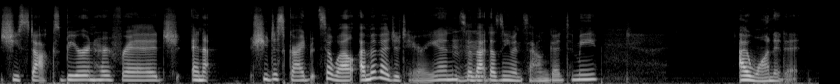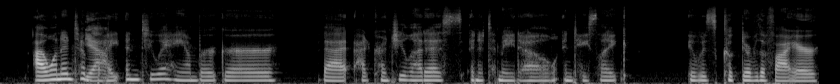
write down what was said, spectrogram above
she stocks beer in her fridge. And she described it so well. I'm a vegetarian, so Mm-hmm. that doesn't even sound good to me. I wanted it. I wanted to Yeah. bite into a hamburger that had crunchy lettuce and a tomato and taste like it was cooked over the fire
